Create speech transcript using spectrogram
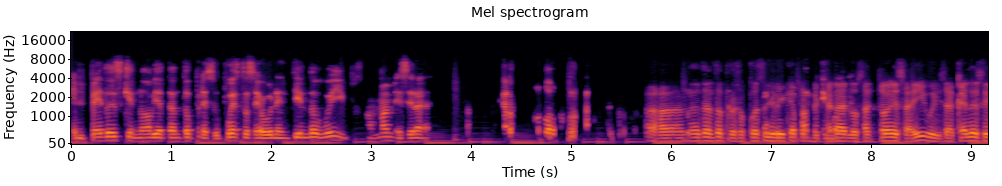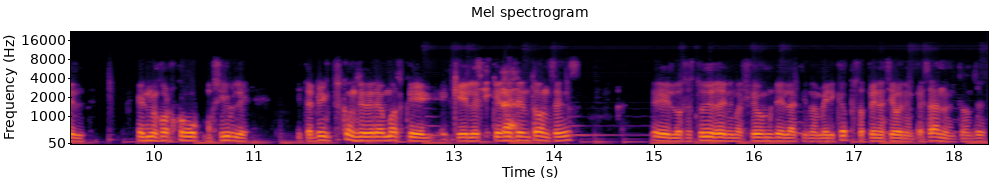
el pedo es que no había tanto presupuesto, según entiendo, güey. Pues no mames, era. Ajá, no hay tanto presupuesto y había que aprovechar a los actores ahí, güey, sacarles el, el mejor juego posible. Y también pues, consideremos que, que, les- Sí, que en ese claro. entonces eh, los estudios de animación de Latinoamérica pues apenas iban empezando, entonces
